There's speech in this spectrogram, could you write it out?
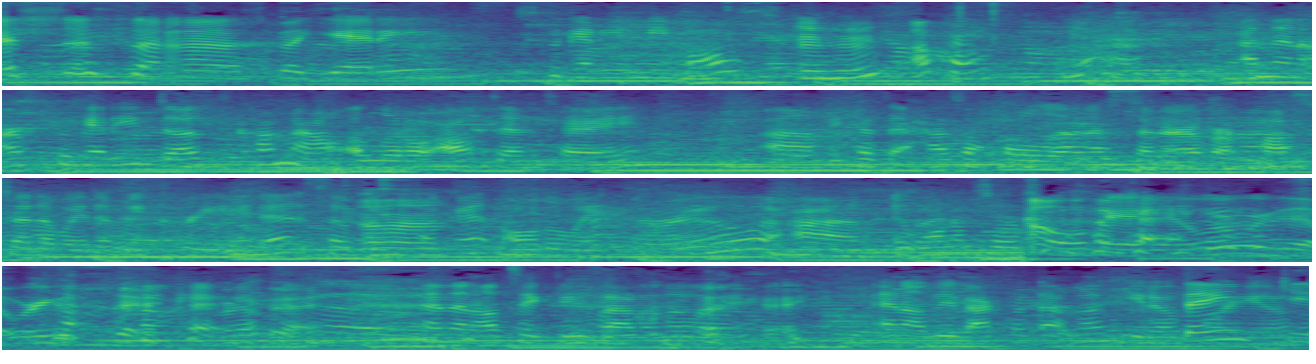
It's just the uh, spaghetti. Spaghetti and meatballs? Mm-hmm. Okay, yeah. And then our spaghetti does come out a little al dente um, because it has a hole in the center of our pasta the way that we create it. So we Uh-huh. cook it all the way through, um, it won't absorb. Oh, okay, yeah, we're, we're good, we're good. okay, We're okay. good. And then I'll take these out of the way. Okay. And I'll be back with that mojito Thank for you.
